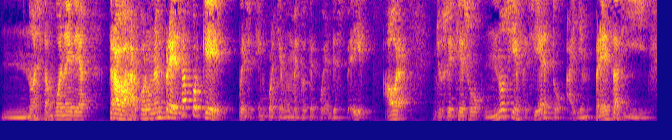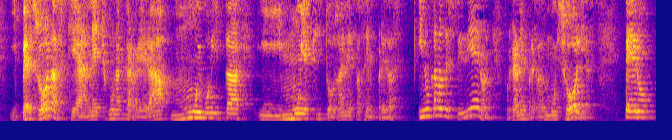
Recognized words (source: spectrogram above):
no es tan buena idea trabajar por una empresa porque pues en cualquier momento te pueden despedir. Ahora, yo sé que eso no siempre es cierto. Hay empresas y, personas que han hecho una carrera muy bonita y muy exitosa en estas empresas y nunca los despidieron, porque eran empresas muy sólidas. Pero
